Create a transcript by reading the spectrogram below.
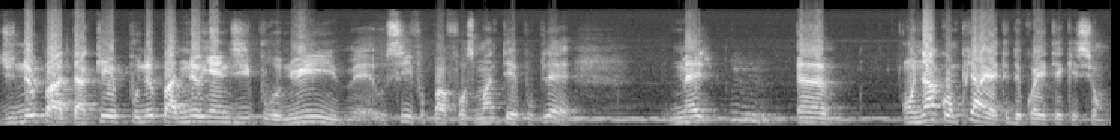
du ne pas attaquer pour ne pas ne rien dire pour nuit, mais aussi il ne faut pas forcément taire pour plaire. Mais euh, on a compris en réalité de quoi il était question.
